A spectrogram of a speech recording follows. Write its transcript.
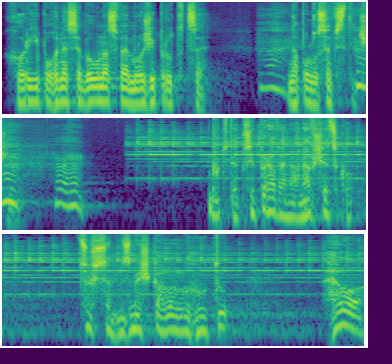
Chorý pohne sebou na svém loži prudce. Na polu se vstyčí. Buďte připravená na všecko. Což jsem zmeškal lhůtu. Helo,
